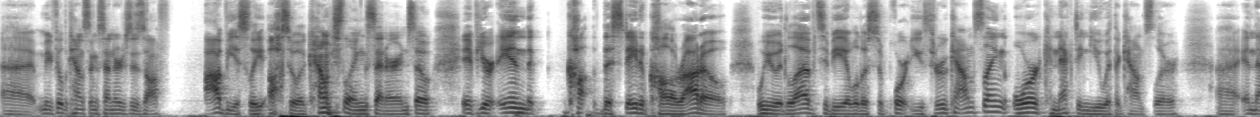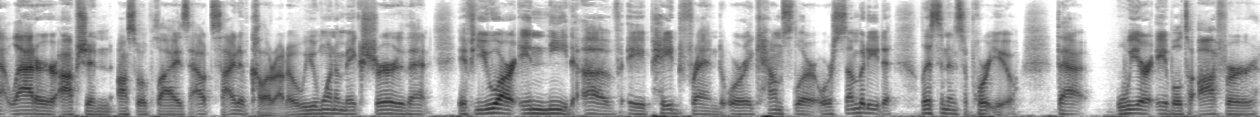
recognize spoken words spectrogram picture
Uh, Mayfield Counseling Centers is off obviously also a counseling center. And so if you're in the the state of Colorado, we would love to be able to support you through counseling or connecting you with a counselor. Uh, and that latter option also applies outside of Colorado. We want to make sure that if you are in need of a paid friend or a counselor or somebody to listen and support you, that we are able to offer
